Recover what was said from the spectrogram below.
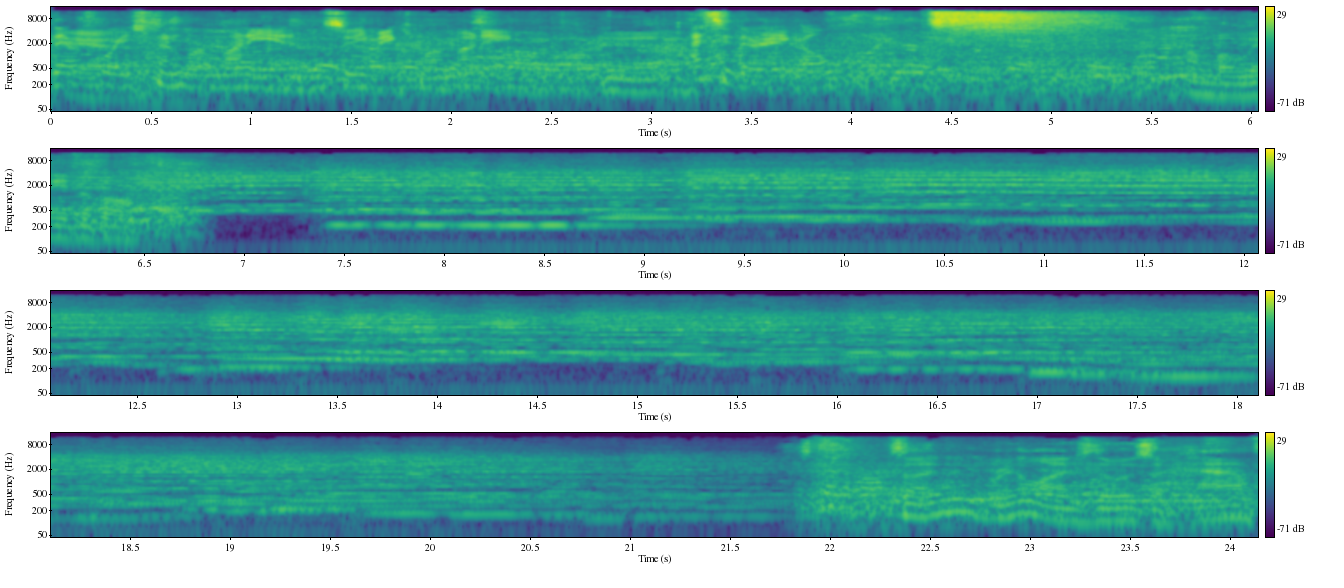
therefore Yeah. you spend more money, and the city makes more money. Yeah. I see their angle. Unbelievable. There was a half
